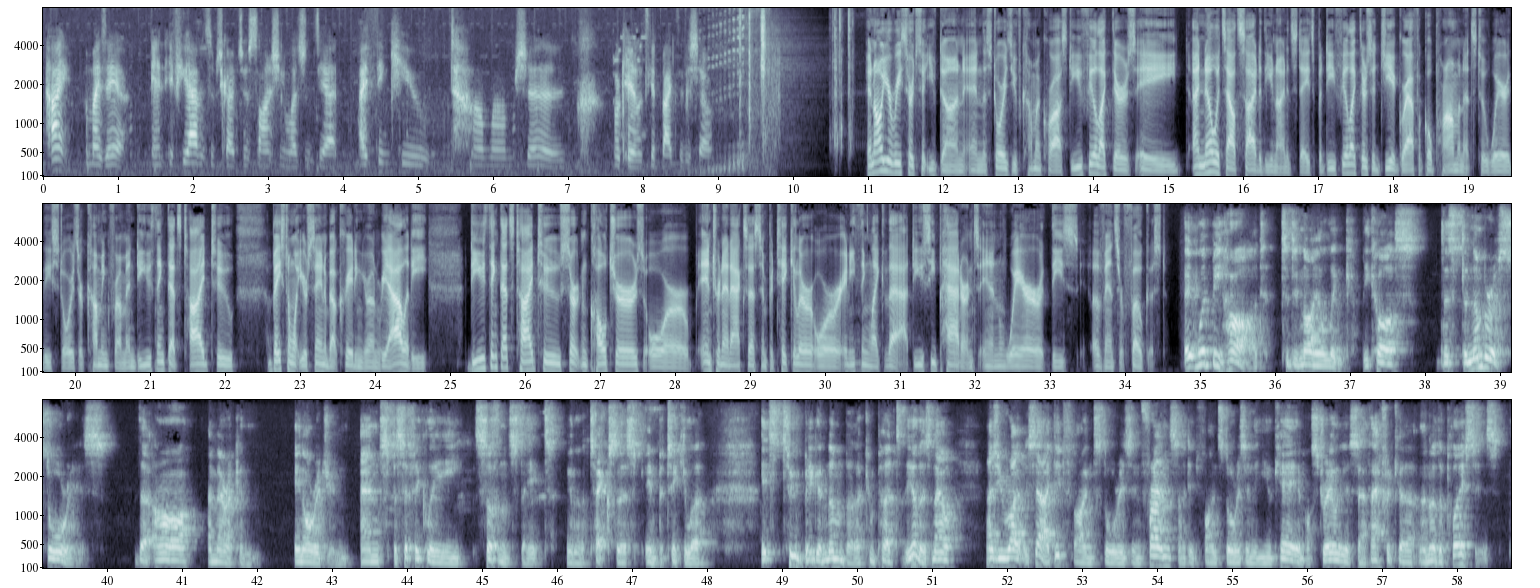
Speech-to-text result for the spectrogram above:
Hi, I'm Isaiah, and if you haven't subscribed to Astonishing Legends yet, I think you um, should. okay, let's get back to the show. In all your research that you've done and the stories you've come across, do you feel like there's a, I know it's outside of the United States, but do you feel like there's a geographical prominence to where these stories are coming from? And do you think that's tied to, based on what you're saying about creating your own reality, do you think that's tied to certain cultures or internet access in particular or anything like that? Do you see patterns in where these events are focused? It would be hard to deny a link because there's the number of stories that are American in origin and specifically southern state, you know, Texas in particular. It's too big a number compared to the others. Now, as you rightly say, I did find stories in France, I did find stories in the UK, in Australia, South Africa, and other places.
